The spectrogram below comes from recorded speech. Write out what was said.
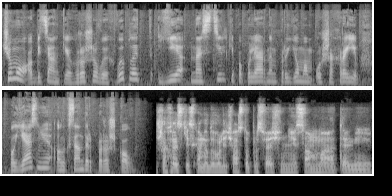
Чому обіцянки грошових виплат є настільки популярним прийомом у шахраїв? Пояснює Олександр Пирожков. Шахрайські схеми доволі часто присвячені саме темі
